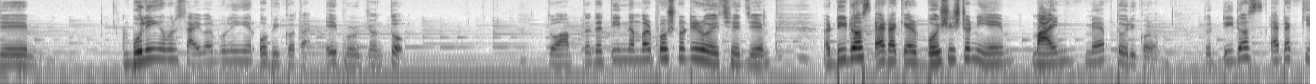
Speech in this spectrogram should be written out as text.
যে বুলিং এবং সাইবার বুলিং এর অভিজ্ঞতা এই পর্যন্ত। তো আপনাদের তিন নম্বর প্রশ্নটি রয়েছে যে ডিডস অ্যাটাকের বৈশিষ্ট্য নিয়ে মাইন্ড ম্যাপ তৈরি করো। তো ডিডস অ্যাটাক কি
